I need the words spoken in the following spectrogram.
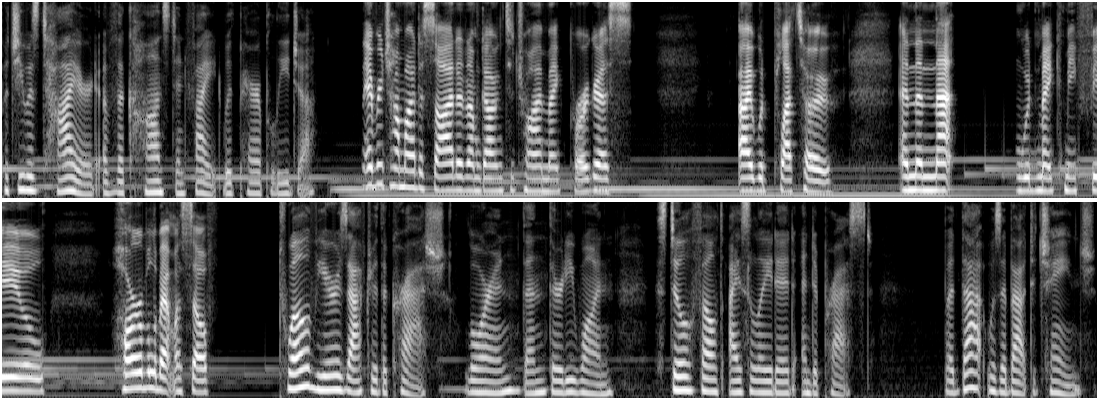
but she was tired of the constant fight with paraplegia. Every time I decided I'm going to try and make progress, I would plateau. And then that would make me feel horrible about myself. Twelve years after the crash, Lauren, then 31, still felt isolated and depressed but that was about to change.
